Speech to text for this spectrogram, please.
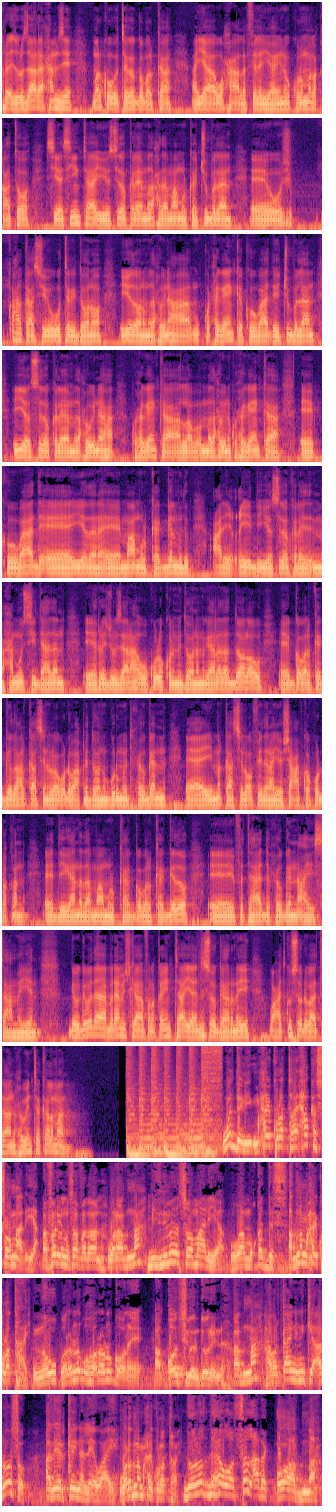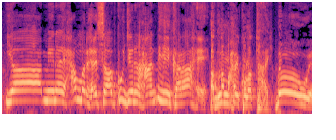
ra'iisul wasaare xamse marka uu tago gobolka ayaa waxaa la filayaa inuu kulamo la qaato siyaasiyiinta iyo sidoo kale madaxda maamulka jubbaland ee halkaasi ugu tagi doono iyadoona madaxweynaha ku-xigeenka koowaad ee jubbaland iyo sidoo kale madaxweynaha ku-xigeenka madaxweyne ku-xigeenka ee koowaad ee iyadana ee maamulka galmudug cali ciid iyo sidoo kale maxamuud siidaadan ee ra'iisul wasaaraha uu kula kulmi doono magaalada doolow ee gobolka gedo halkaasina loogu dhawaaqi doono gurmud xoogan ee ay markaasi loo fidinayo shacabka ku dhaqan ee deegaanada maamulka gobolka gedo ee fatahaada xoogan ay saameeyeen gabagabada barnaamijka falqeynta ayaan ka soo gaarnay. Waxaad ku soo dhawaataan xubinta kalamaan. Waddani maxay kula tahay xalka soomaaliya? Afar nusafadaan war adna? Midnimada soomaaliya waa muqadas adna maxay kula tahay? Now war annagu horanu goonee aqoonsi baan doonaynaa adna? Habartayni ninkii aroso adeerkayna lee waaye. War adna maxay kula tahay? Dowlad dhexe oo sal adag. Oo adna. Yaa minay xamar xisaab ku jirin waxaan dhihi karaahe adna maxay kula tahay? Boowe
